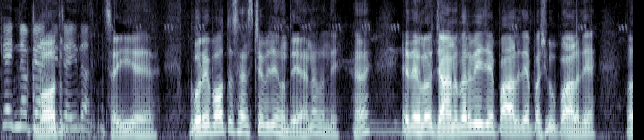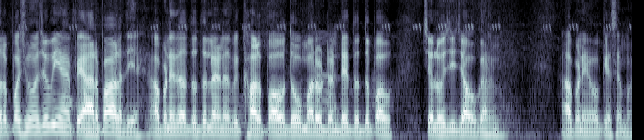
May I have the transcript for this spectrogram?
ਕਿ ਇੰਨਾ ਪਿਆਰ ਬਹੁਤ ਨਹੀਂ ਚਾਹੀਦਾ। ਸਹੀ ਹੈ ਯਾਰ। ਗੋਰੇ ਬਹੁਤ ਸੈਂਸਿਟਿਵ ਜਿਹੇ ਹੁੰਦੇ ਆ ਹਨਾ ਬੰਦੇ? ਹੈ? ਇਹ ਦੇਖ ਲਓ ਜਾਨਵਰ ਵੀ ਜੇ ਪਾਲਦੇ ਆ ਪਸ਼ੂ ਪਾਲਦੇ ਆ ਮਤਲਬ ਪਸ਼ੂਆਂ 'ਚੋਂ ਵੀ ਐ ਪਿਆਰ ਭਾਲਦੇ ਆ। ਆਪਣੇ ਦਾ ਦੁੱਧ ਲੈਣਾ ਵੀ ਖਲ ਪਾਓ ਦੋ ਮਾਰੋ ਡੰਡੇ ਦੁੱਧ ਪਾਓ ਚਲੋ ਜੀ ਜਾਓ ਘਰ ਨੂੰ। ਆਪਣੇ ਉਹ ਕਿਸਮ ਆ।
